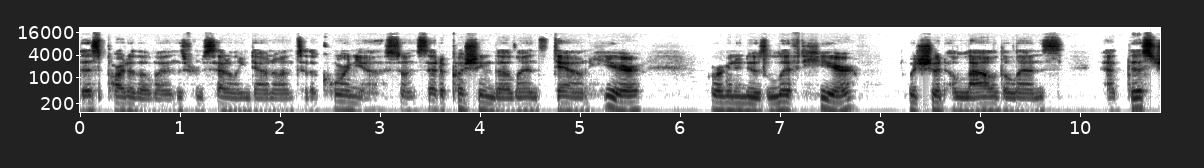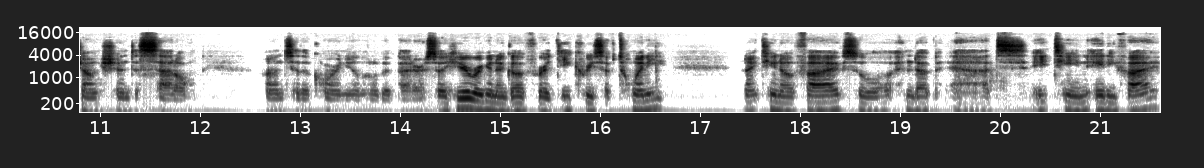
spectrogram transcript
this part of the lens from settling down onto the cornea. So instead of pushing the lens down here, what we're going to do is lift here, which should allow the lens at this junction to settle onto the cornea a little bit better. So here we're going to go for a decrease of 20, 1905, so we'll end up at 1885.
